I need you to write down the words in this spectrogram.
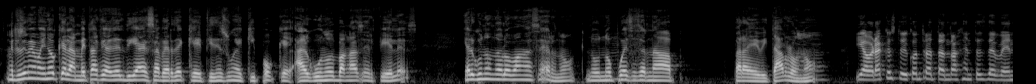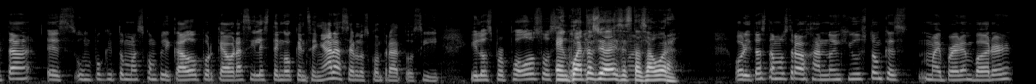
Entonces me imagino que la meta final del día es saber de que tienes un equipo que algunos van a ser fieles y algunos no lo van a hacer, ¿no? No, no puedes hacer nada para evitarlo, ¿no? Y ahora que estoy contratando agentes de venta, es un poquito más complicado porque ahora sí les tengo que enseñar a hacer los contratos y, y los proposals. ¿En cuántas ciudades estás ahora? Ahorita estamos trabajando en Houston, que es my bread and butter,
